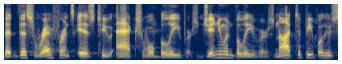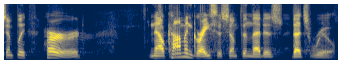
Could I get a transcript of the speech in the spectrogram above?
that this reference is to actual believers, genuine believers, not to people who simply heard. Now, common grace is something that is, that's real.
